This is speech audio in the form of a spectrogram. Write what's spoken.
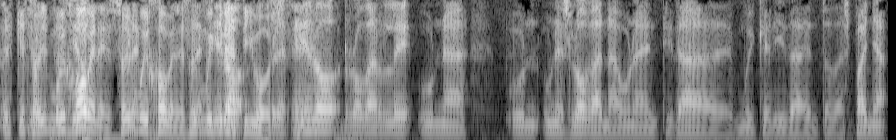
es que sois muy jóvenes, sois muy jóvenes, sois muy creativos. ¿eh? Prefiero robarle una un eslogan a una entidad muy querida en toda España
